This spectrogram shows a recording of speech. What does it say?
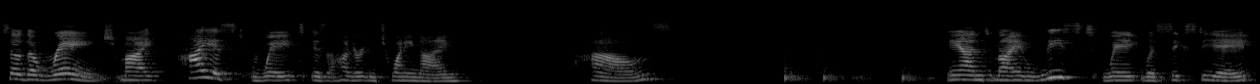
So the range, my highest weight is 129 pounds and my least weight was 68,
